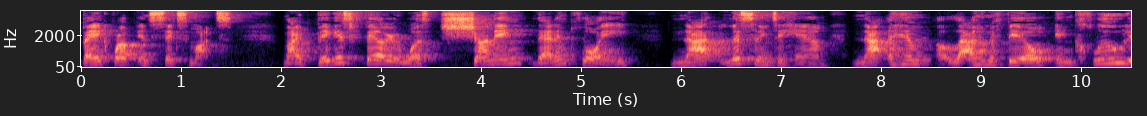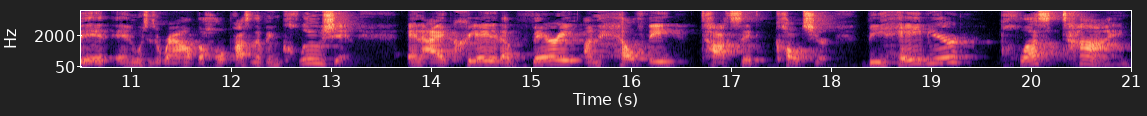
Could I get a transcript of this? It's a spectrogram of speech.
bankrupt in six months. My biggest failure was shunning that employee, not listening to him, not him allow him to feel included in which is around the whole process of inclusion. And I created a very unhealthy, toxic culture. Behavior plus time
